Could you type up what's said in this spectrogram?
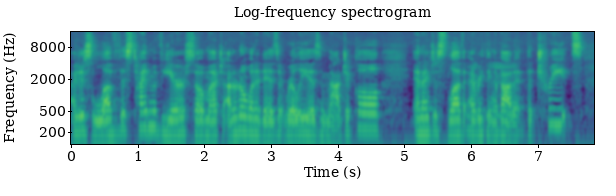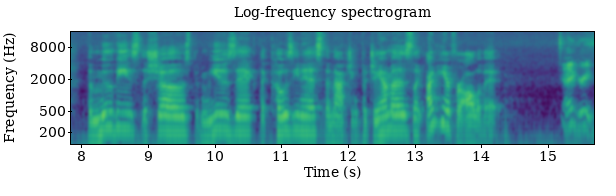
I just love this time of year so much. I don't know what it is. It really is magical and I just love everything mm-hmm. about it. The treats, the movies, the shows, the music, the coziness, the matching pajamas. Like I'm here for all of it. I agree.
